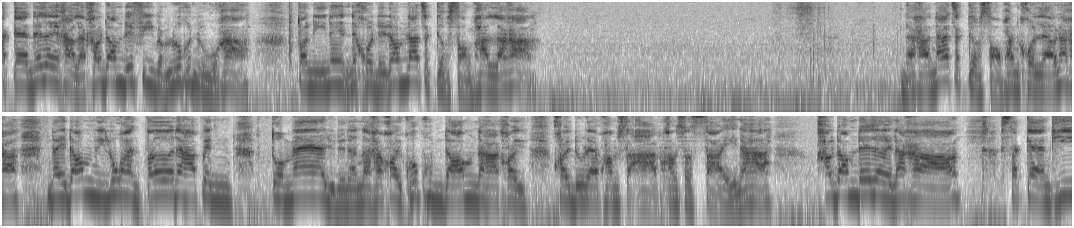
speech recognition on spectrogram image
สแกนได้เลยค่ะ แล้วเข้าด้อมได้ฟรีแบบลูกคุณหนูค่ะ ตอนนี้ในในคนในด้อมน่าจะเกือบสองพันแล้วค่ะ นะคะ น่าจะเกือบ 2,000 คนแล้วนะคะ ในด้อมมีลูกฮันเตอร์นะคะ เป็นตัวแม่อยู่ในนั้นนะคะ คอยควบคุมด้อมนะคะ คอยคอยดูแลความสะอาดความสดใสนะคะเข้าด้อมได้เลยนะคะ สแกนที่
